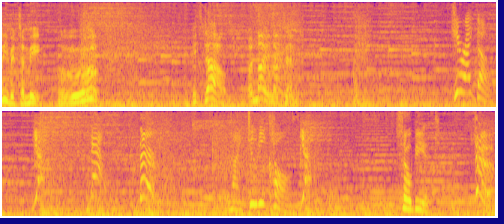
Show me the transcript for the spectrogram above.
Leave it to me. It's down. Annihilate them. Here I go. Yeah! Now! There! My duty calls. Yeah! So be it. Sir!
